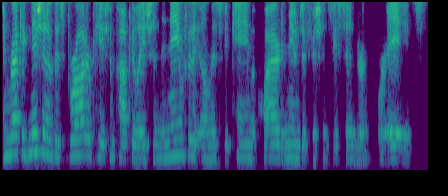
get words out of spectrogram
In recognition of this broader patient population, the name for the illness became acquired immune deficiency syndrome, or AIDS.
